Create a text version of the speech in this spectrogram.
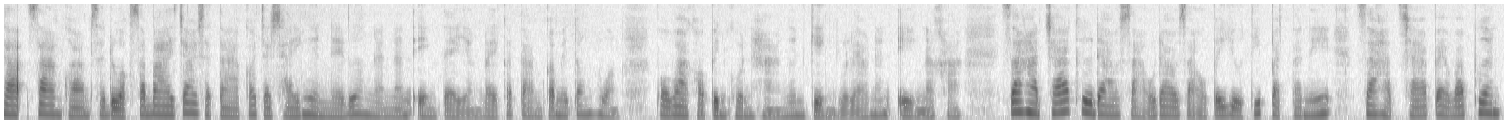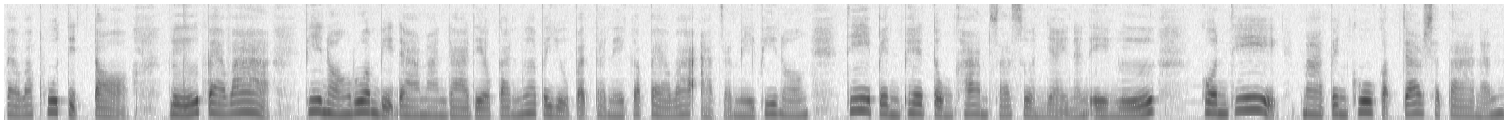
จะสร้างความสะดวกสบายเจ้าชะตาก็จะใช้เงินในเรื่องนั้นนั่นเองแต่อย่างไรก็ตามก็ไม่ต้องห่วง เพราะว่าเขาเป็นคนหาเงินเก่งอยู่แล้วนั่นเองนะคะ สหัชชาคือดาวเสาร์ดาวเสาร์ไปอยู่ที่ปัตตานีสหัชชาแปลว่าเพื่อน แปลว่าผู้ติดต่อ หรือแปลว่า พี่น้องร่วมบิดามารดาเดียวกันเมื่อไปอยู่ปัตตานีก็แปลว่าอาจจะมีพี่น้องที่เป็นเพศตรงข้ามซะส่วนใหญ่นั่นเองหรือ คนที่มาเป็นคู่กับเจ้าชะตานั้น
